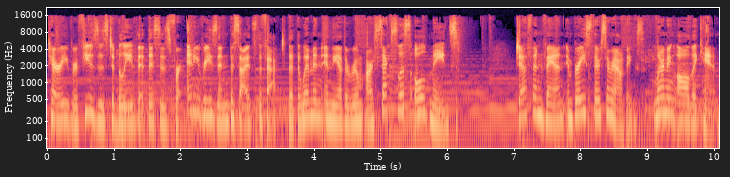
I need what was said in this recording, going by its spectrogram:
Terry refuses to believe that this is for any reason besides the fact that the women in the other room are sexless old maids. Jeff and Van embrace their surroundings, learning all they can.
